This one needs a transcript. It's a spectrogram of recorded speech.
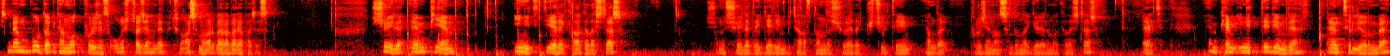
Şimdi ben burada bir tane not projesi oluşturacağım ve bütün aşamaları beraber yapacağız. Şöyle npm init diyerek arkadaşlar şunu şöyle de geleyim bir taraftan da şuraya da küçülteyim. Yanında projenin açıldığında görelim arkadaşlar. Evet. npm init dediğimde enterliyorum ben.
